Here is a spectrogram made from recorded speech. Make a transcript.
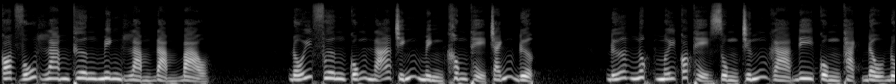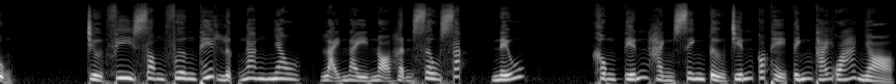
có Vũ Lam Thương Minh làm đảm bảo. Đối phương cũng nã chính mình không thể tránh được. Đứa ngốc mới có thể dùng trứng gà đi cùng thạch đầu đụng. Trừ phi song phương thế lực ngang nhau, lại này nọ hận sâu sắc, nếu không tiến hành sinh tử chiến có thể tính thái quá nhỏ.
